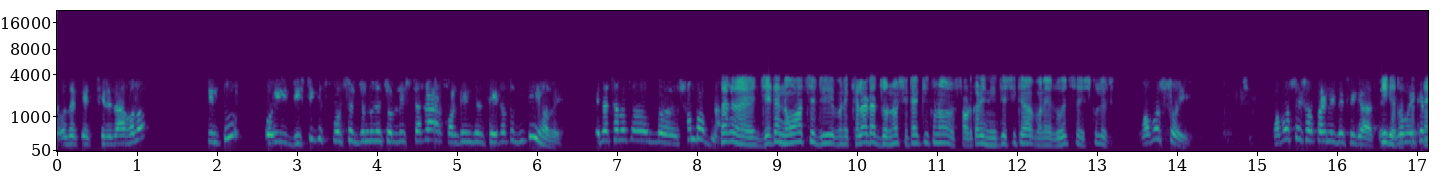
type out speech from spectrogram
ওদেরকে ছেড়ে দেওয়া হলো। কিন্তু ওই ডিস্ট্রিক্ট স্পোর্টসের জন্য যে চল্লিশ টাকা আর কন্টিনজেন্সি এটা তো দিতেই হবে। এটা ছাড়া তো সম্ভব না। স্যার যেটা নেওয়া হচ্ছে যে মানে খেলাটার জন্য সেটা কি কোনো সরকারি নির্দেশিকা মানে রয়েছে স্কুলের? অবশ্যই। অবশ্যই সরকারি নির্দেশিকা আছে এবং এখানে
